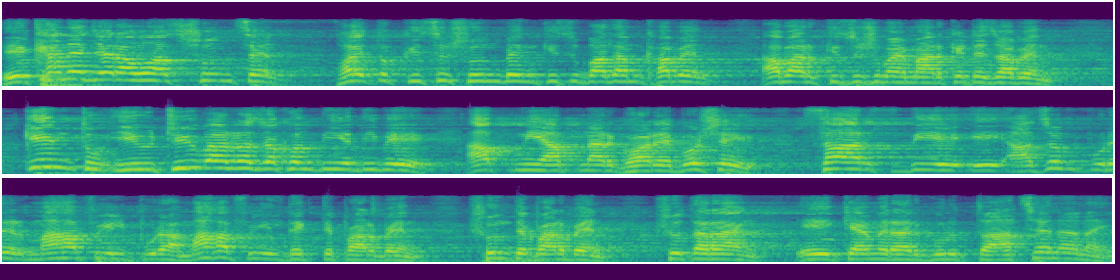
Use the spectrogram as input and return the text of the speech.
এখানে যারা ওয়াজ শুনছেন, হয়তো কিছু শুনবেন, কিছু বাদাম খাবেন, আবার কিছু সময় মার্কেটে যাবেন। কিন্তু ইউটিউবাররা যখন দিয়ে দিবে, আপনি আপনার ঘরে বসে সার্চ দিয়ে এই আজমপুরের মাহফিল, পুরা মাহফিল দেখতে পারবেন, শুনতে পারবেন। সুতরাং এই ক্যামেরার গুরুত্ব আছে না নাই?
